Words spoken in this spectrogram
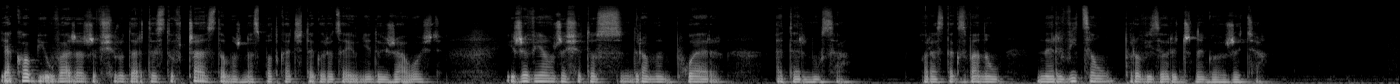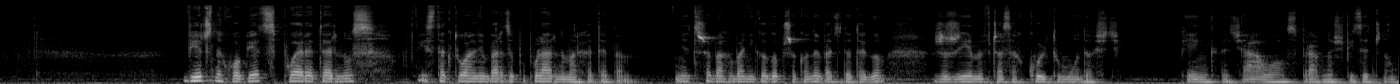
Jakobi uważa, że wśród artystów często można spotkać tego rodzaju niedojrzałość i że wiąże się to z syndromem puer eternusa oraz tak zwaną nerwicą prowizorycznego życia. Wieczny chłopiec, puer eternus, jest aktualnie bardzo popularnym archetypem. Nie trzeba chyba nikogo przekonywać do tego, że żyjemy w czasach kultu młodości. Piękne ciało, sprawność fizyczną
